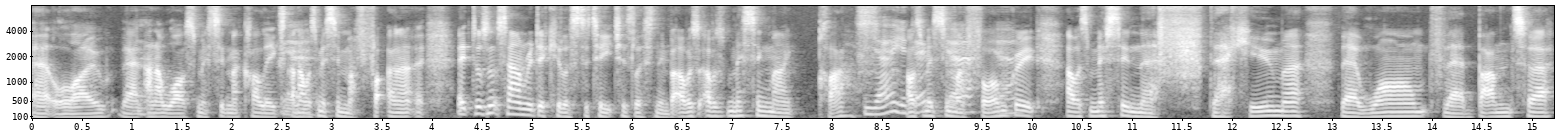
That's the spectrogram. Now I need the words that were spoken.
uh, low then, Yeah. and I was missing my colleagues, and I was missing my. Fo- and I, it doesn't sound ridiculous to teachers listening, but I was I was missing my class. Yeah, you I was do, missing my form group. I was missing their f- their humour, their warmth, their banter.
